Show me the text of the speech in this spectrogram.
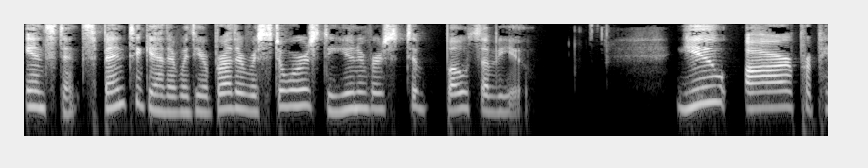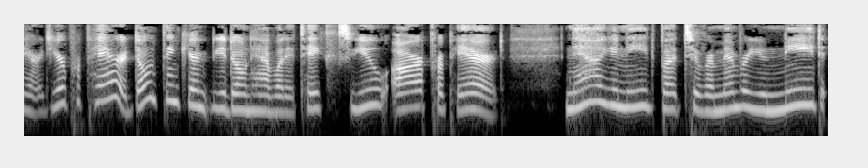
instant spent together with your brother restores the universe to both of you. You are prepared. You're prepared. Don't think you're, you don't have what it takes. You are prepared. Now you need but to remember you need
